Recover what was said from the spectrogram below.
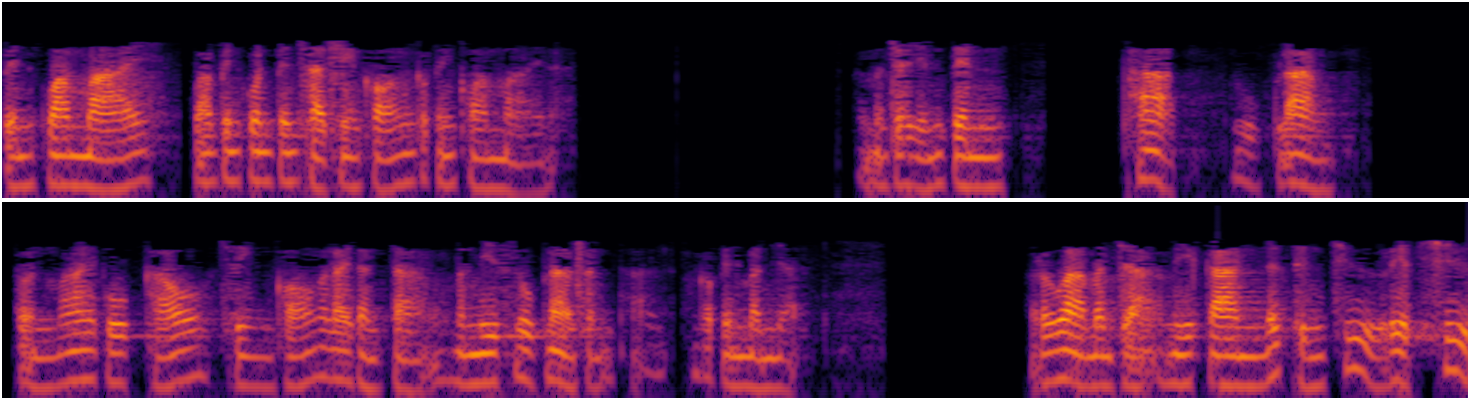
เป็นความหมาย ความเป็นคนเป็นสัตว์สิ่งของมันก็เป็นความหมายนะมันจะเห็นเป็นภาพรูปร่าง ต้นไม้ภูเขาสิ่งของอะไรต่างๆ มันมีรูปหน้าสันฐานก็เป็นบัญญัติหรือว่ามันจะมีการนึกถึงชื่อเรียกชื่อ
